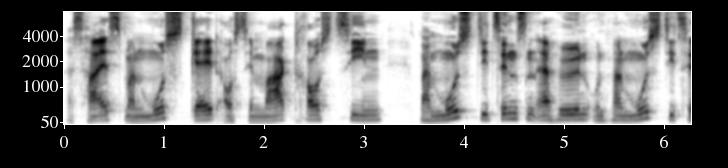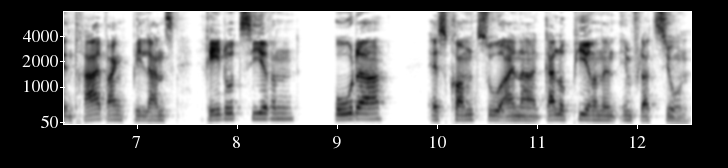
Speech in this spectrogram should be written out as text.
das heißt, man muss Geld aus dem Markt rausziehen, man muss die Zinsen erhöhen und man muss die Zentralbankbilanz reduzieren oder es kommt zu einer galoppierenden Inflation.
